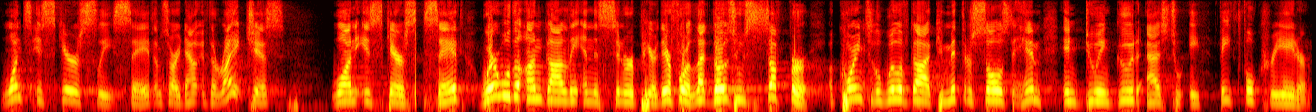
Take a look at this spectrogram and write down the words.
once is scarcely saved, I'm sorry, now if the righteous one is scarcely saved, where will the ungodly and the sinner appear? Therefore, let those who suffer according to the will of God commit their souls to Him in doing good as to a faithful Creator.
